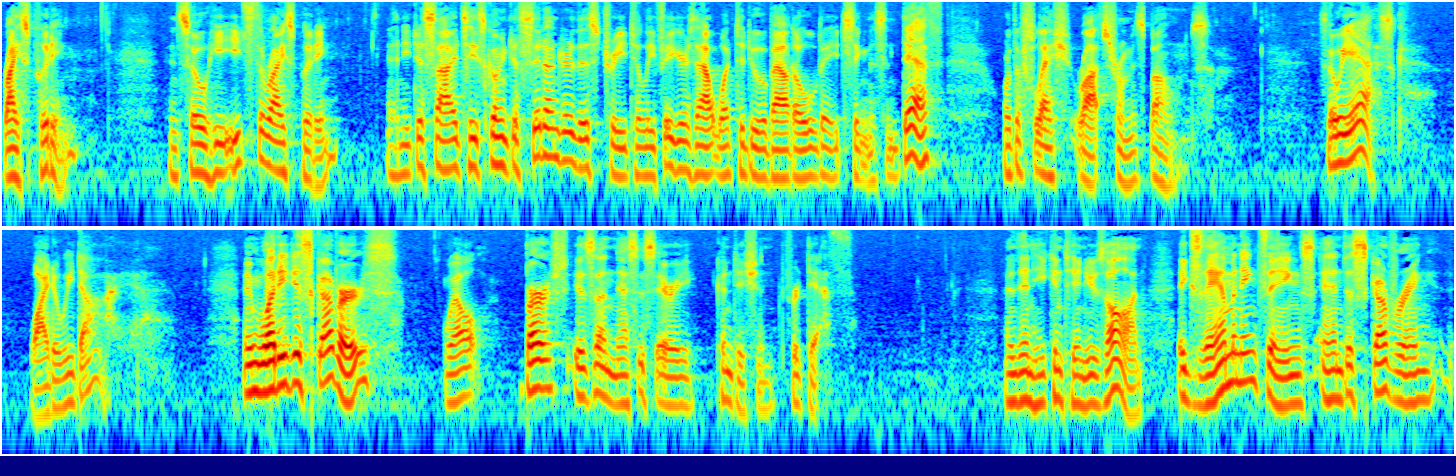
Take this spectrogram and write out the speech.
rice pudding. And so he eats the rice pudding, and he decides he's going to sit under this tree till he figures out what to do about old age, sickness, and death or the flesh rots from his bones. So he asks, Why do we die? And what he discovers, well, birth is a necessary condition for death. And then he continues on, examining things and discovering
